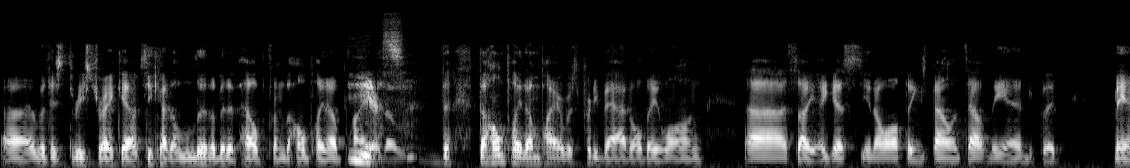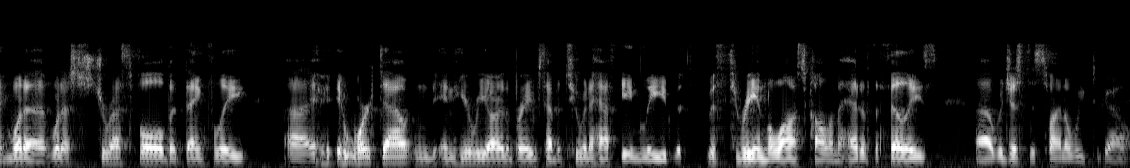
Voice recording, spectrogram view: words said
uh, with his three strikeouts. He got a little bit of help from the home plate umpire, Yes. though. The the home plate umpire was pretty bad all day long. Uh, so I, I guess you know all things balance out in the end. But man, what a what a stressful, but thankfully uh, it, it worked out, and, and here we are. The Braves have a two and a half game lead with with three in the loss column ahead of the Phillies uh, with just this final week to go.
